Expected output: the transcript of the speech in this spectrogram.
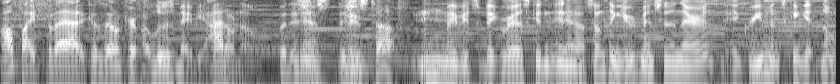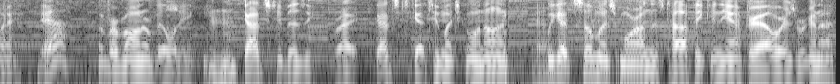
I'll fight for that because I don't care if I lose. Maybe I don't know, but it's Yeah, just it's maybe- just tough. Maybe it's a big risk, and, and Yeah. something you mentioned in there is agreements can get in the way. Yeah. Of our vulnerability. Mhm. God's too busy. Right. God's got too much going on. Yeah. We got so much more on this topic in the after hours. We're gonna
